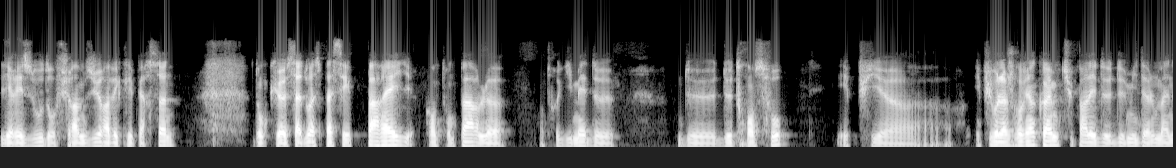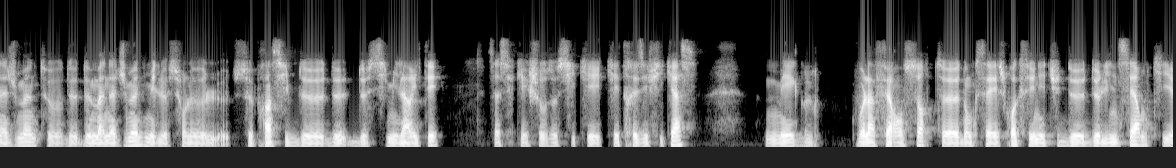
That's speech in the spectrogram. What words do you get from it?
les résoudre au fur et à mesure avec les personnes. Donc ça doit se passer pareil quand on parle entre guillemets de, de, de transfo. Et puis, et puis voilà, je reviens quand même, tu parlais de, middle management, de, management, mais sur le, ce principe de, de, similarité, ça c'est quelque chose aussi qui est, qui est très efficace. Mais voilà, faire en sorte, donc je crois que c'est une étude de, l'INSERM qui,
